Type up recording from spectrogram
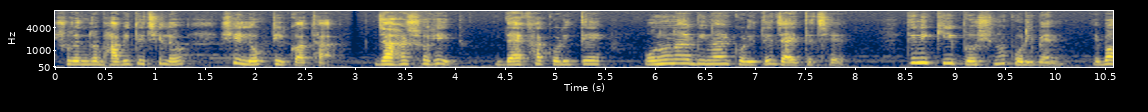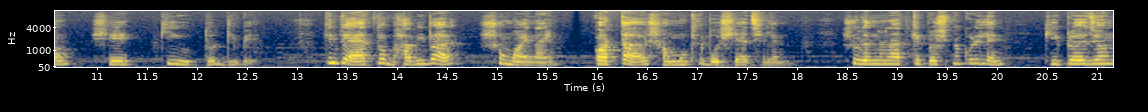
সুরেন্দ্র ভাবিতেছিল সেই লোকটির কথা। যাহার সহিত দেখা করিতে, অনুনয় বিনয় করিতে যাইতেছে। তিনি কি প্রশ্ন করিবেন এবং সে কি উত্তর দিবে? কিন্তু এত ভাবিবার সময় নাই। কর্তা সম্মুখে বসিয়াছিলেন। সুরেন্দ্রনাথকে প্রশ্ন করিলেন, কি প্রয়োজন?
